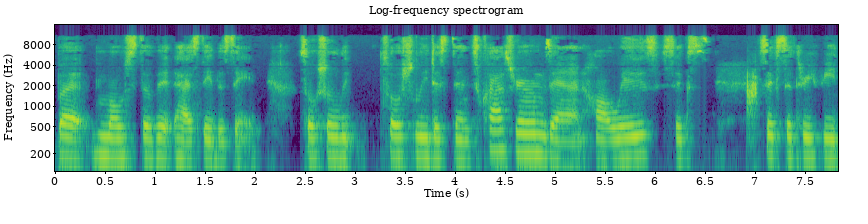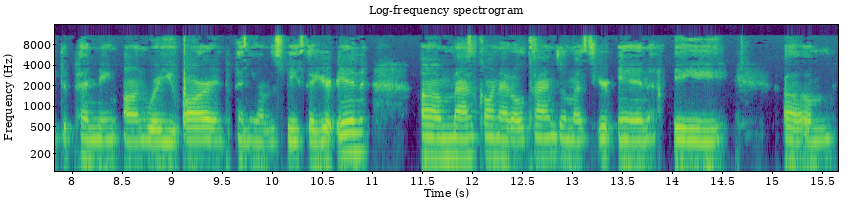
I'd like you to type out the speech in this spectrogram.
but most of it has stayed the same. Socially, socially distanced classrooms and hallways, six, six to three feet, depending on where you are and depending on the space that you're in. Um, mask on at all times, unless you're in a um,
